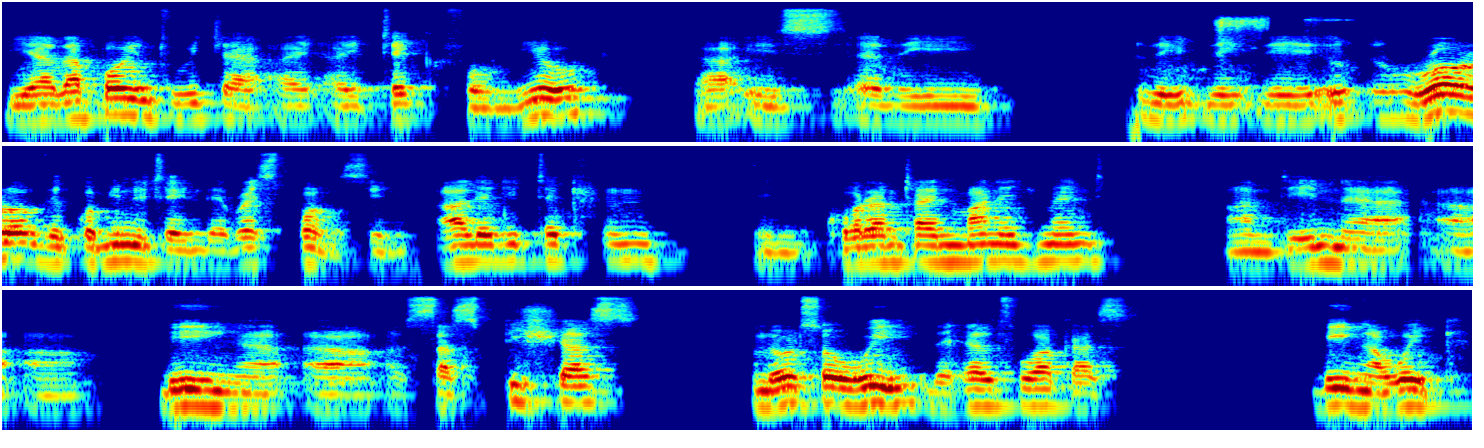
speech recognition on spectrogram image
The other point which I, I, I take from you uh, is uh, the the, the, the role of the community in the response in early detection, in quarantine management, and in uh, being suspicious, and also we, the health workers, being awake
